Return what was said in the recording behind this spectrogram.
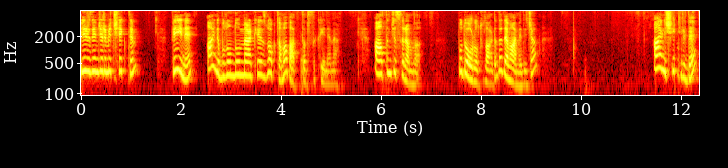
Bir zincirimi çektim ve yine aynı bulunduğum merkez noktama battım sık iğneme. 6. sıramı bu doğrultularda da devam edeceğim. Aynı şekilde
